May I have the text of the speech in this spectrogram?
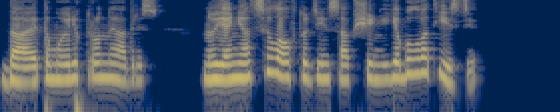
«Да, это мой электронный адрес. Но я не отсылал в тот день сообщение, я был в отъезде.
